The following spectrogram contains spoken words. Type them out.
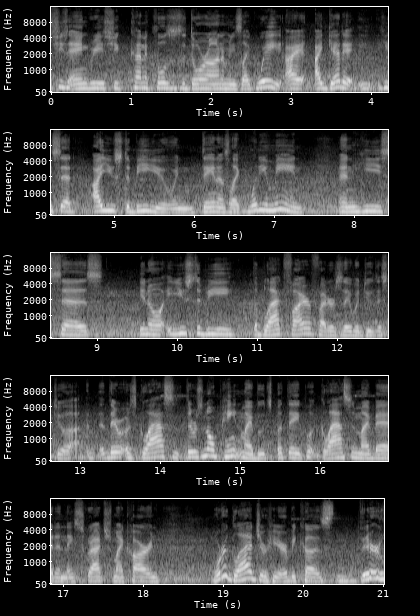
she's angry she kind of closes the door on him and he's like wait i i get it he, said i used to be you and dana's like what do you mean and he says you know, it used to be the black firefighters they would do this to. Uh, there was glass, there was no paint in my boots, but they put glass in my bed and they scratched my car. And we're glad you're here because they're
